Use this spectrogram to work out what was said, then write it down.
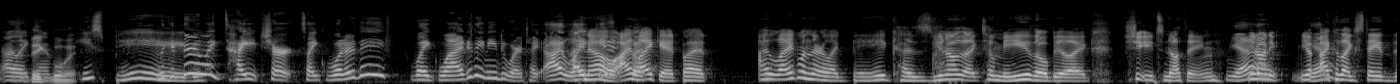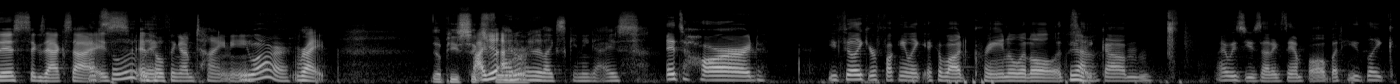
I like big him. boy. He's big. Look at their like tight shirts. Like, what are they? Like, why do they need to wear tight? I like. I know. it, I but like it, but I like when they're like big because you know, like to me, they'll be like, she eats nothing. Yeah. You know what I mean? Yep, Yeah. I could like stay this exact size, Absolutely. and he'll think I'm tiny. You are. right. Yep, he's six I, just. I don't really like skinny guys. It's hard. You feel like you're fucking like Ichabod Crane a little. It's Yeah. like um, I always use that example, but he's like,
